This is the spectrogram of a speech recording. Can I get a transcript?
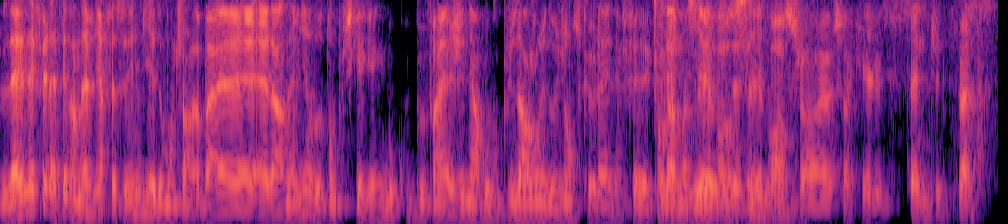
la NFL a-t-elle un avenir face à la NBA demande Charles. Bah, elle a un avenir, d'autant plus qu'elle gagne beaucoup, enfin, elle génère beaucoup plus d'argent et d'audience que la NFL, que Bon, la après, ça NBA aux ça États-Unis. dépend sur, euh, sur quelle scène tu te places.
